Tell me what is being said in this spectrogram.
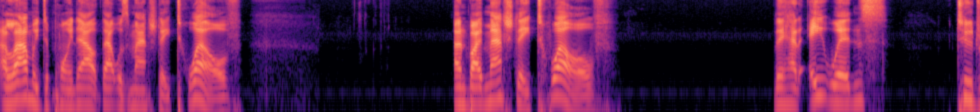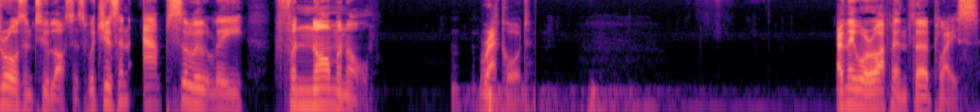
allow me to point out that was match day twelve, and by match day twelve, they had eight wins, two draws, and two losses, which is an absolutely phenomenal record. And they were up in third place.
